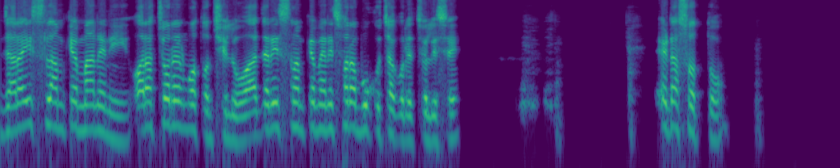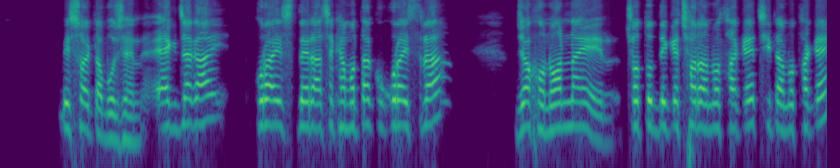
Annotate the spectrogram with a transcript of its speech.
যারা ইসলামকে মানেনি, ওরা চোরের মতন ছিল। আর যারা ইসলামকে মেনেছে, ওরা বুক উঁচা করে চলেছে। এটা সত্য। বিষয়টা বুঝেন। এক জায়গায় কুরাইশদের আছে ক্ষমতা, কুরাইশরা যখন অন্যায়ের চতুর্দিকে ছড়ানো থাকে, ছিটানো থাকে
